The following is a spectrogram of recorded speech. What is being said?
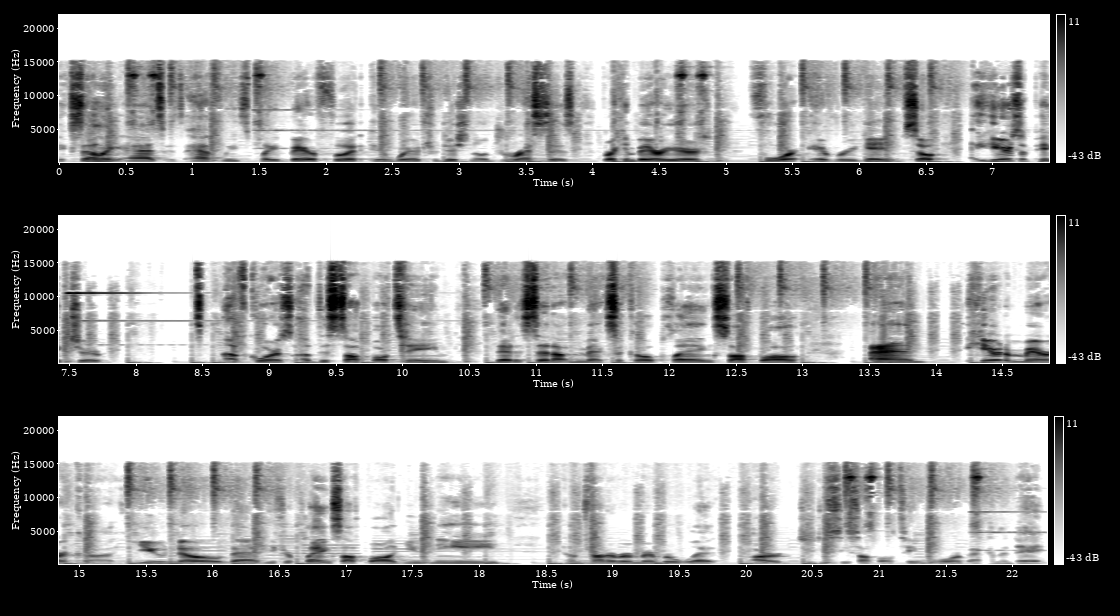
excelling as its athletes play barefoot and wear traditional dresses, breaking barriers for every game. So here's a picture, of course, of this softball team that is set out in Mexico playing softball. And here in America, you know that if you're playing softball, you need I'm trying to remember what our GGC softball team wore back in the day.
